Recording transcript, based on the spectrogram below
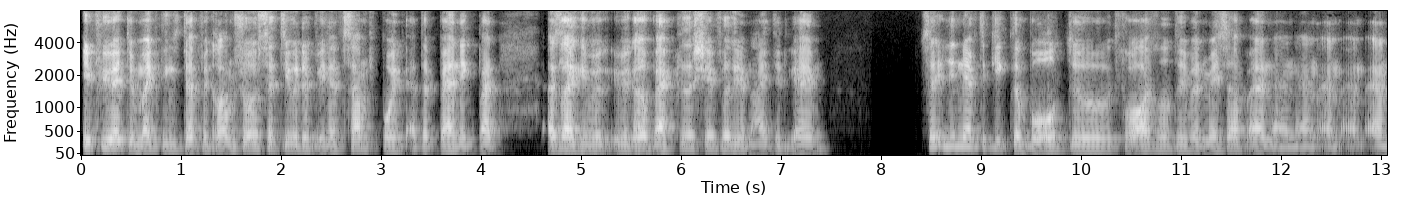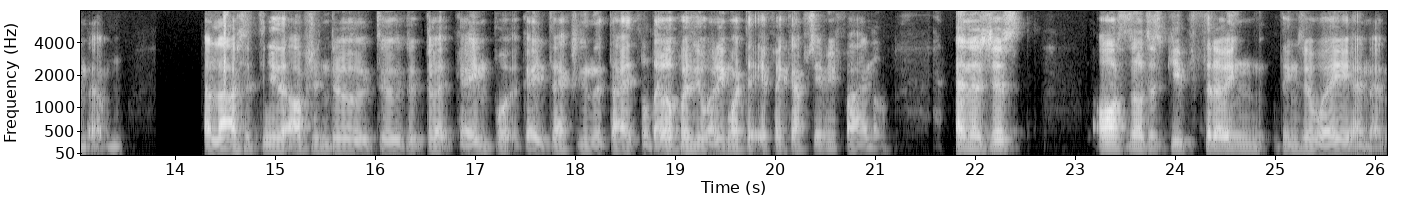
if you had to make things difficult, I'm sure City would have been at some point at the panic. But it's like if you, if you go back to the Sheffield United game, so you didn't have to kick the ball to for Arsenal to even mess up and and and and and, and um, allow City the option to to to gain gain traction in the title. They were busy worrying what the FA Cup semi final, and it's just Arsenal just keep throwing things away, and, and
